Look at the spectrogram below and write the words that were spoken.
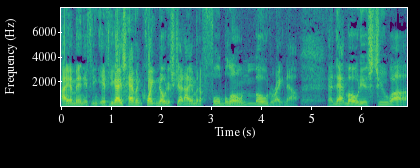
I am in, if you, if you guys haven't quite noticed yet, I am in a full blown mode right now. And that mode is to, uh,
